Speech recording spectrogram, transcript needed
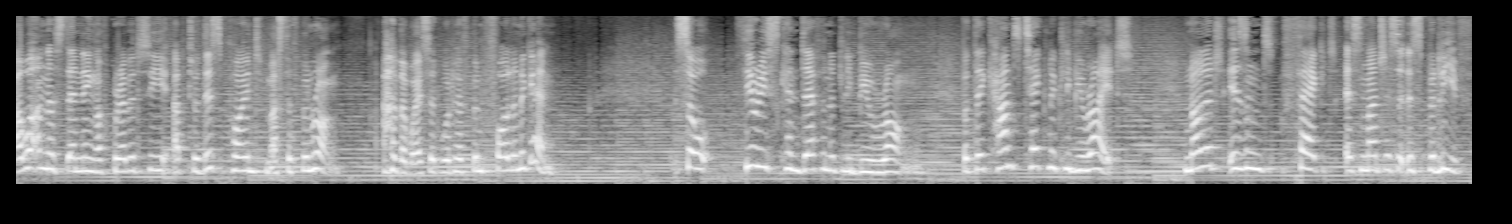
our understanding of gravity up to this point must have been wrong. Otherwise it would have been fallen again. So, theories can definitely be wrong, but they can't technically be right. Knowledge isn't fact as much as it is belief,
